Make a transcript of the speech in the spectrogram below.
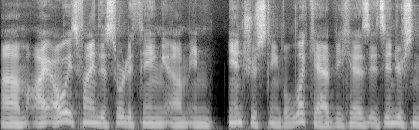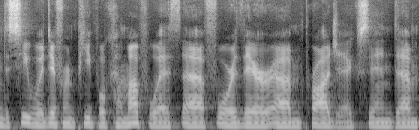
Um, I always find this sort of thing um, in, interesting to look at because it's interesting to see what different people come up with uh, for their um, projects and um,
